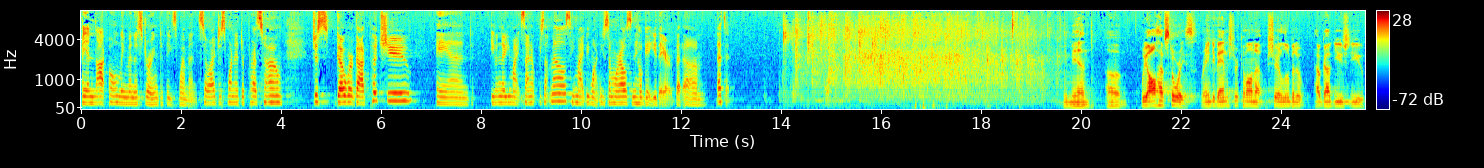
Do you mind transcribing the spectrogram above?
and not only ministering to these women. So I just wanted to press home just go where God puts you, and even though you might sign up for something else, He might be wanting you somewhere else, and He'll get you there. But um, that's it. Amen. Um, we all have stories. Randy Bannister, come on up. Share a little bit of how God used you.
